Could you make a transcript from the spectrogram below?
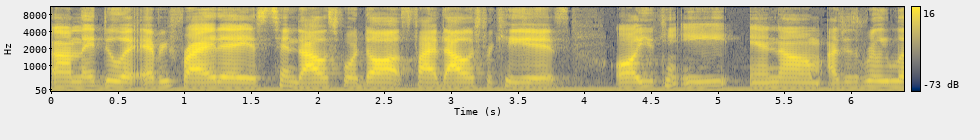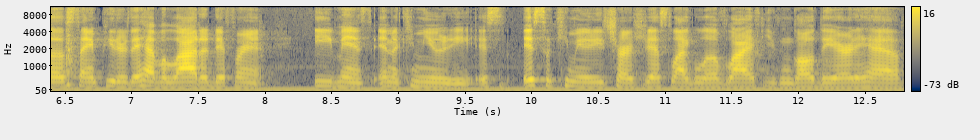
um, they do it every Friday. It's ten dollars for adults, five dollars for kids. All you can eat, and um, I just really love St. Peter's. They have a lot of different events in the community. It's it's a community church, just like Love Life. You can go there. They have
